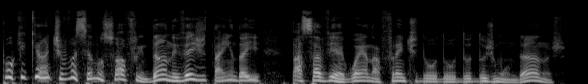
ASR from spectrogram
Por que, que antes você não sofre dano, em vez de estar tá indo aí passar vergonha na frente do, do, do, dos mundanos?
